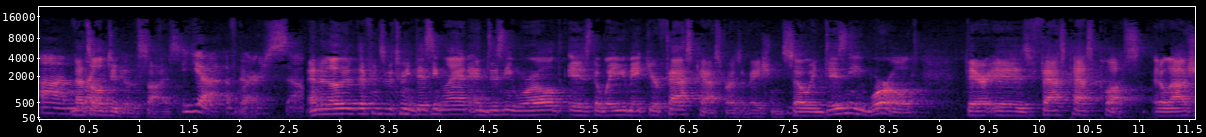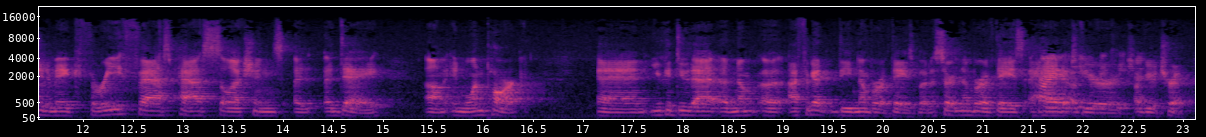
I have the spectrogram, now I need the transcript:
Um, That's like- all due to the size. Yeah, of course. So And another difference between Disneyland and Disney World is the way you make your Fast Pass reservation. So in Disney World, there is Fast Pass Plus. It allows you to make three Fast Pass selections a, a day um, in one park. And you could do that a number, uh, I forget the number of days, but a certain number of days ahead of your, vacation. of your trip.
